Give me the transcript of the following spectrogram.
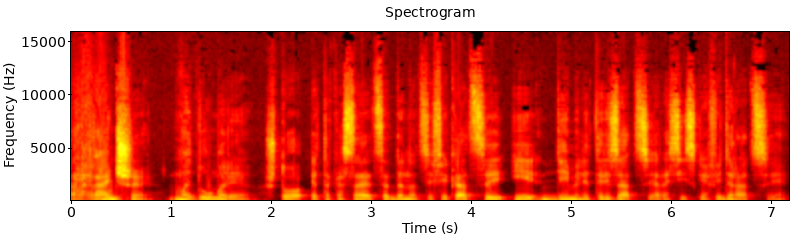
Раньше мы думали, что это касается денацификации и демилитаризации Российской Федерации.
